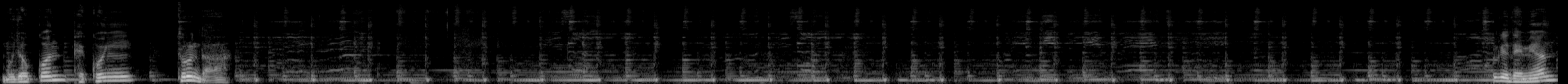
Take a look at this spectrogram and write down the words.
무조건 100코인이 들어온다. 그렇게 되면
